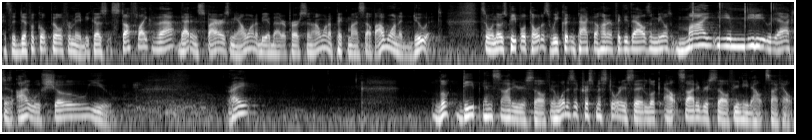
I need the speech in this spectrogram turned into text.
It's a difficult pill for me because stuff like that, that inspires me. I want to be a better person. I want to pick myself. I want to do it. So when those people told us we couldn't pack the 150,000 meals, my immediate reaction is, I will show you. Right? Look deep inside of yourself. And what does the Christmas story say? Look outside of yourself. You need outside help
